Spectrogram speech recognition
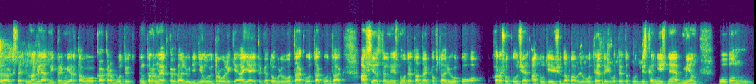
да, кстати, наглядный пример того, как работает интернет. Когда люди делают ролики, а я это готовлю вот так, вот так, вот так, а все остальные смотрят, а дай повторю, о, хорошо получать, а тут я еще добавлю вот это, и вот этот вот бесконечный обмен, он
